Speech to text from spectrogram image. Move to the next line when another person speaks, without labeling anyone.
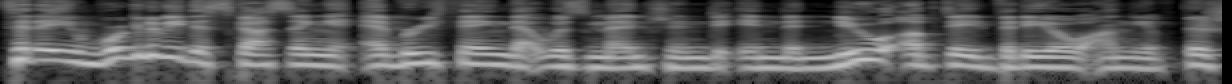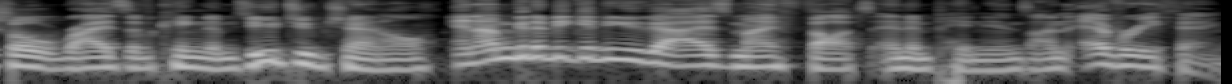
Today we're going to be discussing everything that was mentioned in the new update video on the official Rise of Kingdoms YouTube channel and I'm going to be giving you guys my thoughts and opinions on everything.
